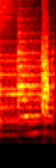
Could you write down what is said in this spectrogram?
Yes.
